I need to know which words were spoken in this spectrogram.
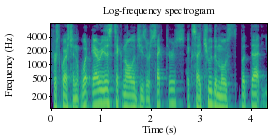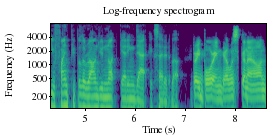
First question: What areas, technologies, or sectors excite you the most, but that you find people around you not getting that excited about? Very boring. I was to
